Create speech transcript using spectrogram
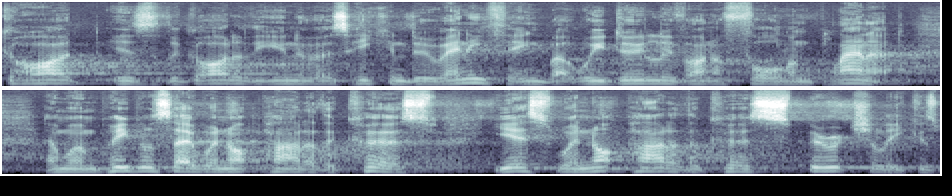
God is the God of the universe. He can do anything, but we do live on a fallen planet. And when people say we're not part of the curse, yes, we're not part of the curse spiritually because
